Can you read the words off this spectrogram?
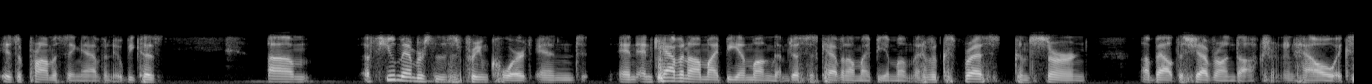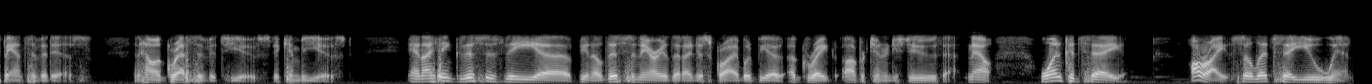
is a promising avenue because um, a few members of the Supreme Court and and and Kavanaugh might be among them. Justice Kavanaugh might be among them. Have expressed concern about the Chevron doctrine and how expansive it is and how aggressive it's used. It can be used. And I think this is the uh, you know this scenario that I described would be a, a great opportunity to do that. Now, one could say, all right, so let's say you win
